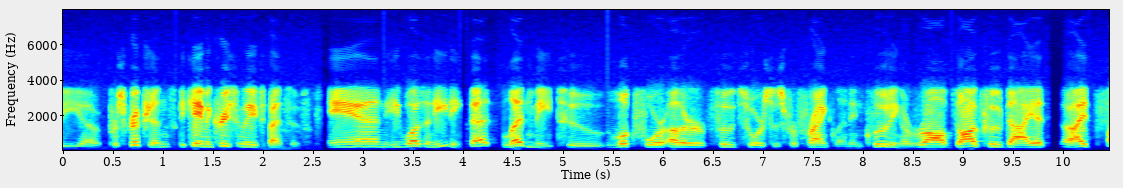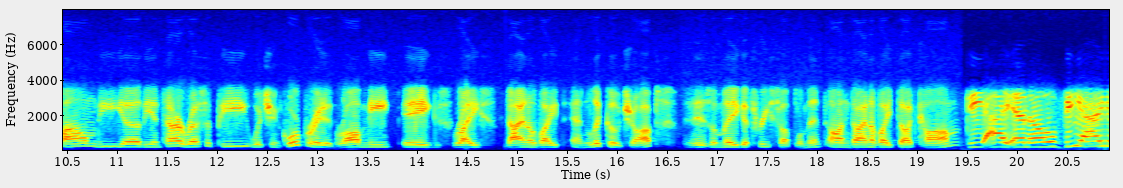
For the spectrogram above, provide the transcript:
the uh, prescriptions became increasingly expensive. And he wasn't eating. That led me to look for other food sources for Franklin, including a raw dog food diet. I found the uh, the entire recipe, which incorporated raw meat, eggs, rice, Dinovite, and Lico Chops, his omega 3 supplement on dinovite.com. D I N O V I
